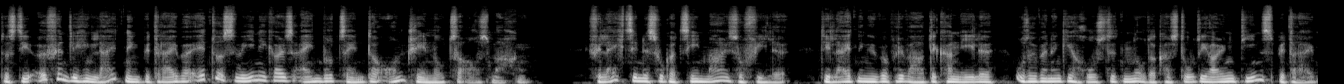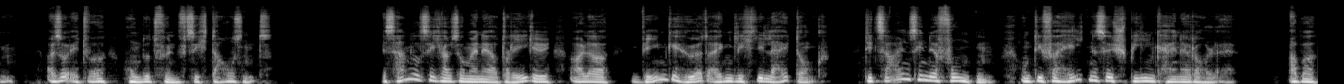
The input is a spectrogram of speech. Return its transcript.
dass die öffentlichen Lightning-Betreiber etwas weniger als ein Prozent der On-Chain-Nutzer ausmachen. Vielleicht sind es sogar zehnmal so viele, die Lightning über private Kanäle oder über einen gehosteten oder kustodialen Dienst betreiben, also etwa 150.000. Es handelt sich also um eine Art Regel aller, wem gehört eigentlich die Leitung? Die Zahlen sind erfunden und die Verhältnisse spielen keine Rolle. Aber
